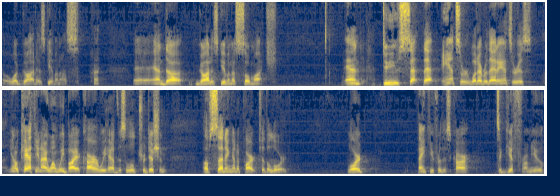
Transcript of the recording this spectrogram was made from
what God has given us. and uh, God has given us so much. And do you set that answer, whatever that answer is, you know, Kathy and I, when we buy a car, we have this little tradition of setting it apart to the Lord. Lord, thank you for this car. It's a gift from you.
